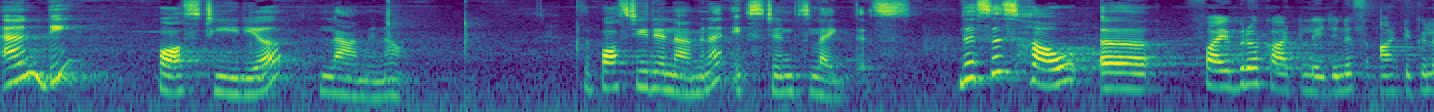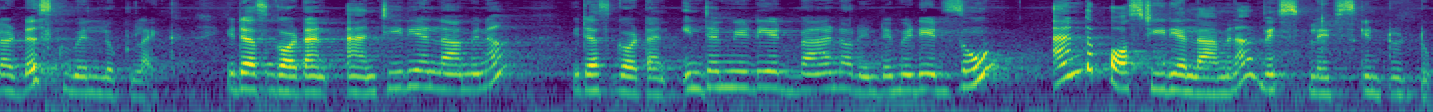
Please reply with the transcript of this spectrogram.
and the posterior lamina. The posterior lamina extends like this. This is how a fibrocartilaginous articular disc will look like. It has got an anterior lamina, it has got an intermediate band or intermediate zone and the posterior lamina which splits into two.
